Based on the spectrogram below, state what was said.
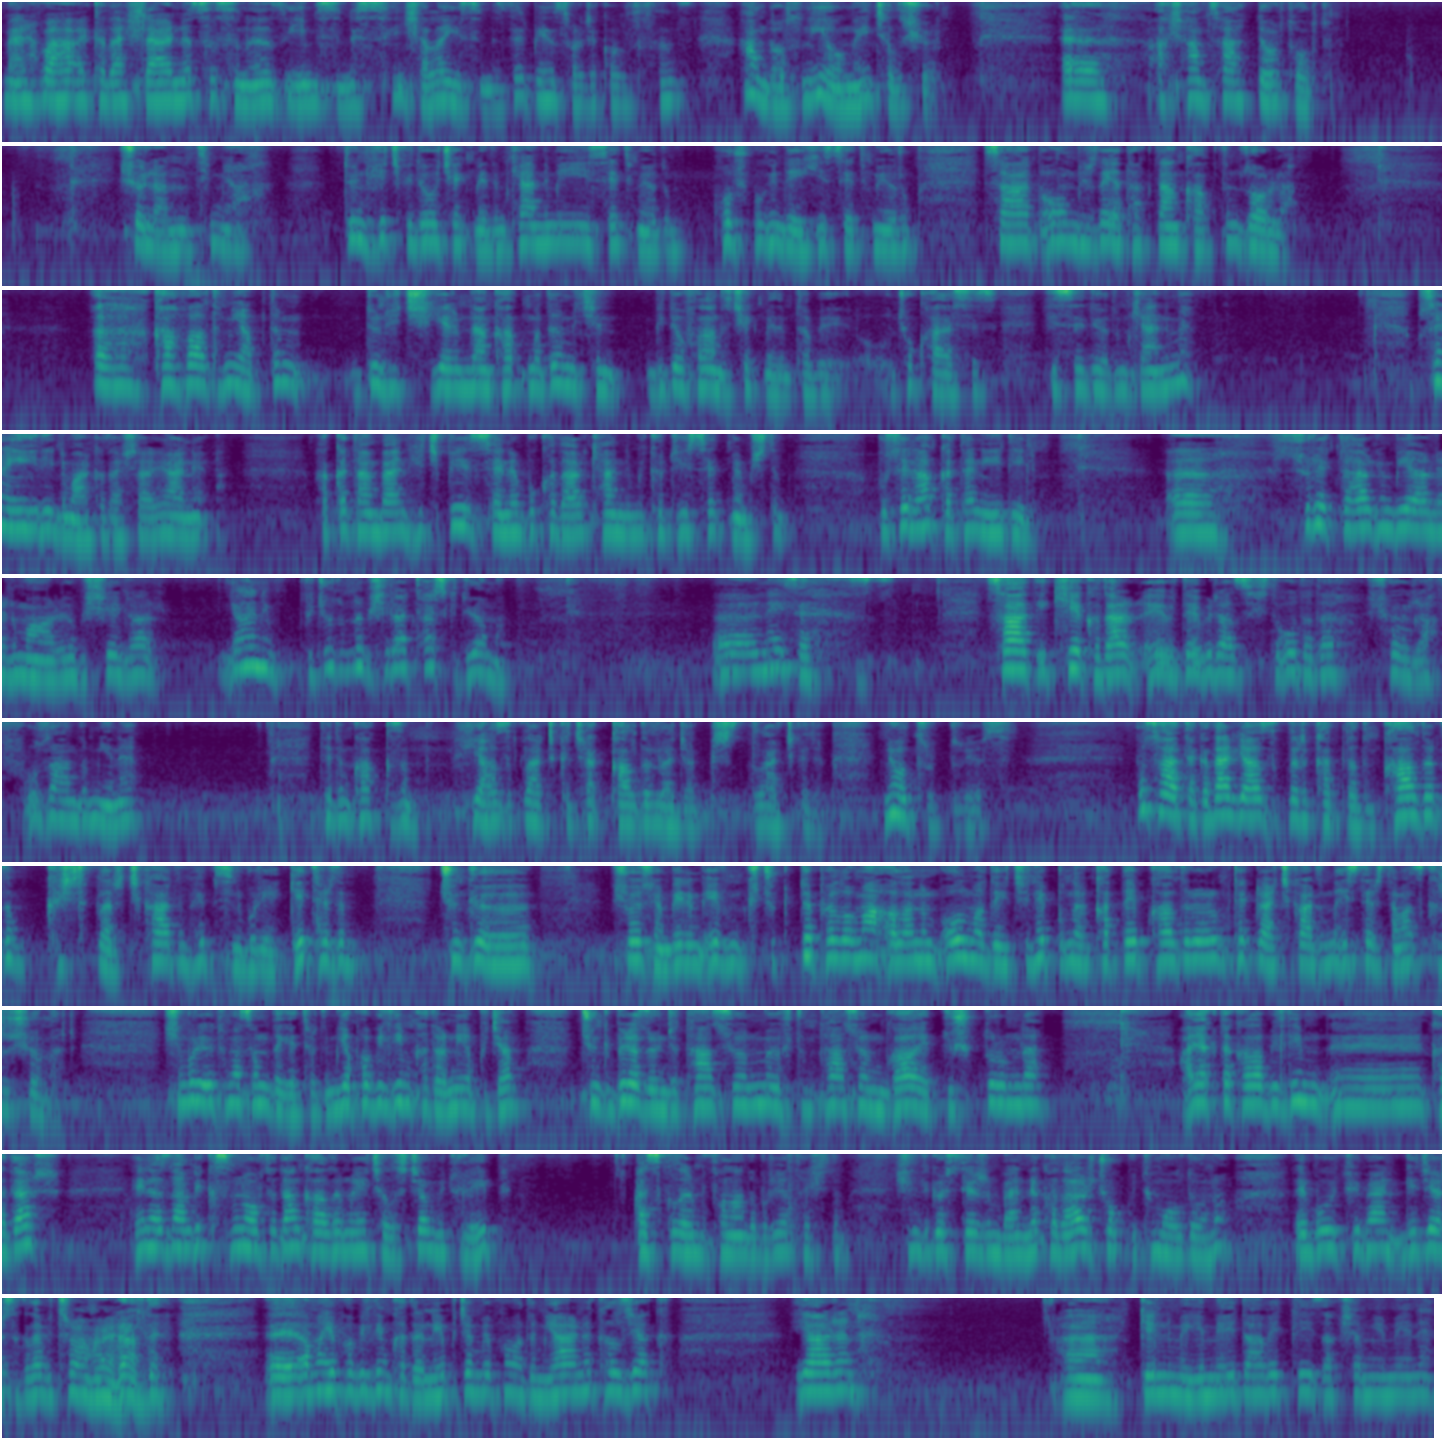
Merhaba arkadaşlar nasılsınız? İyi misiniz? İnşallah iyisinizdir. Beni soracak olursanız hamdolsun iyi olmaya çalışıyorum. Ee, akşam saat 4 oldu. Şöyle anlatayım ya. Dün hiç video çekmedim. Kendimi iyi hissetmiyordum. Hoş bugün de iyi hissetmiyorum. Saat 11'de yataktan kalktım zorla. Ee, kahvaltımı yaptım. Dün hiç yerimden kalkmadığım için video falan da çekmedim tabii. Çok halsiz hissediyordum kendimi. Bu sene iyi değilim arkadaşlar. Yani hakikaten ben hiçbir sene bu kadar kendimi kötü hissetmemiştim. Bu sene hakikaten iyi değilim. Ee, sürekli her gün bir yerlerim ağrıyor, bir şeyler. Yani vücudumda bir şeyler ters gidiyor ama. Ee, neyse Saat 2'ye kadar evde biraz işte odada şöyle uzandım yine. Dedim kalk kızım yazlıklar çıkacak kaldırılacak kışlıklar çıkacak. Ne oturup duruyorsun? Bu saate kadar yazlıkları katladım kaldırdım kışlıkları çıkardım hepsini buraya getirdim. Çünkü şöyle söyleyeyim benim evim küçük depolama alanım olmadığı için hep bunları katlayıp kaldırıyorum. Tekrar çıkardığımda ister istemez kırışıyorlar. Şimdi buraya ütü masamı da getirdim. Yapabildiğim kadarını yapacağım. Çünkü biraz önce tansiyonumu ölçtüm. Tansiyonum gayet düşük durumda. Ayakta kalabildiğim kadar en azından bir kısmını ortadan kaldırmaya çalışacağım ütüleyip. Askılarımı falan da buraya taşıdım. Şimdi gösteririm ben ne kadar çok ütüm olduğunu. E, bu ütüyü ben gece yarısı kadar bitiremem herhalde. E, ama yapabildiğim kadarını yapacağım. Yapamadım. Yarına kalacak. Yarın Ha, gelinime yemeğe davetliyiz akşam yemeğine.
